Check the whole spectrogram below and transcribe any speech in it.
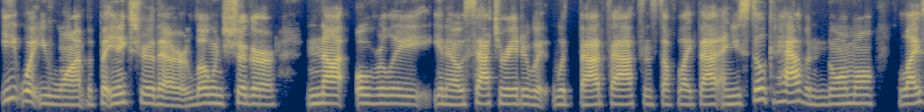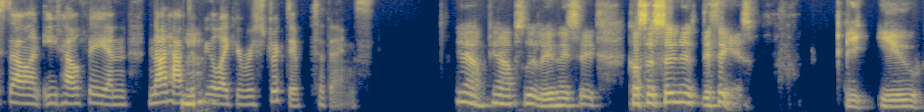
eat what you want, but but make sure they're low in sugar, not overly, you know, saturated with with bad fats and stuff like that. And you still could have a normal lifestyle and eat healthy and not have to Mhm. feel like you're restrictive to things. Yeah, yeah, absolutely. And they say because as soon as the thing is, you you,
